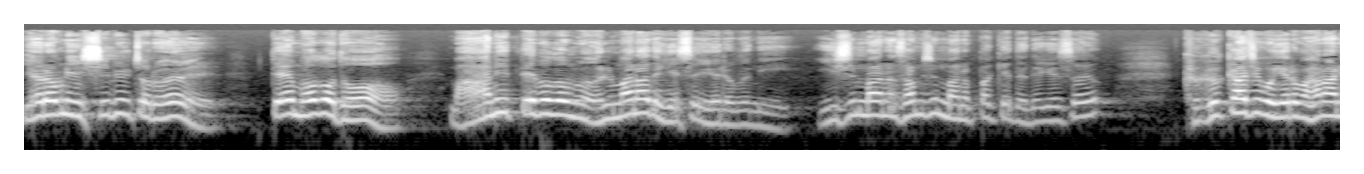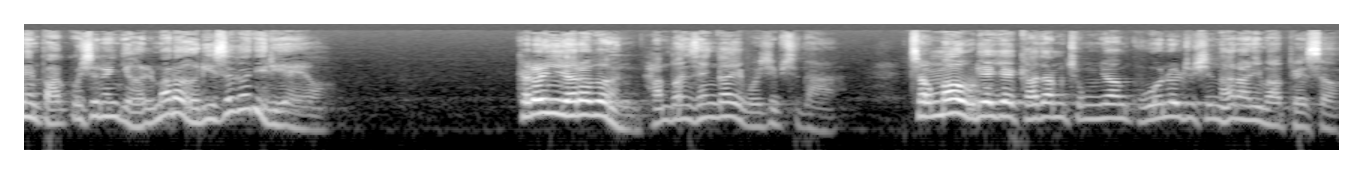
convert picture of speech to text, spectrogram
여러분이 11조를 떼먹어도 많이 떼먹으면 얼마나 되겠어요, 여러분이? 20만 원, 30만 원 밖에 더 되겠어요? 그것 가지고 여러분 하나님 바꾸시는 게 얼마나 어리석은 일이에요. 그러니 여러분 한번 생각해 보십시다. 정말 우리에게 가장 중요한 구원을 주신 하나님 앞에서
